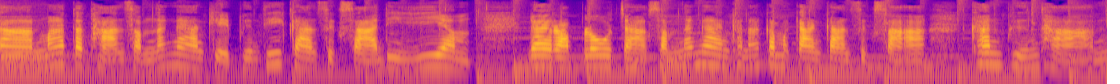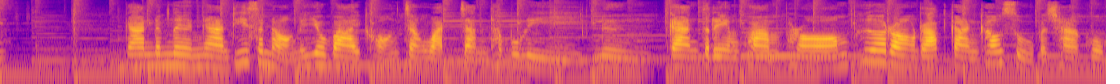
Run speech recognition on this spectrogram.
การมาตรฐานสำนักงานเขตพื้นที่การศึกษาดีเยี่ยม ได้รับโล่จากสำนักงานคณะกรรมการการศึกษาขั้นพื้นฐาน การดำเนินงานที่สนองนโยบายของจังหวัดจันทบุรี 1. การเตรียมความพร้อมเพื่อรองรับการเข้าสู่ประชาคม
